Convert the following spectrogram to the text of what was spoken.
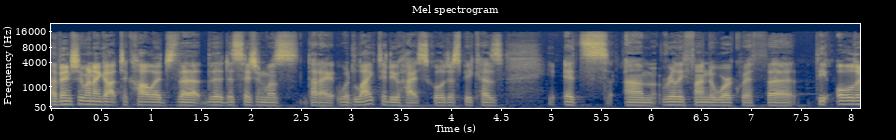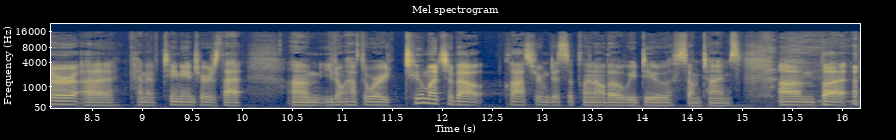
eventually, when I got to college, the the decision was that I would like to do high school, just because it's um, really fun to work with uh, the older uh, kind of teenagers that um, you don't have to worry too much about classroom discipline, although we do sometimes. Um, but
